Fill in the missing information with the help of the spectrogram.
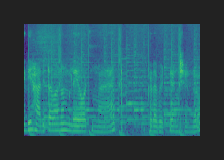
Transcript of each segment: ఇది హరితవనం లేఅవుట్ మ్యాప్ ఇక్కడ పెట్టించండు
